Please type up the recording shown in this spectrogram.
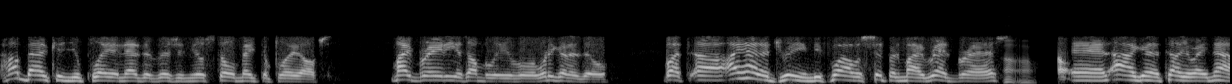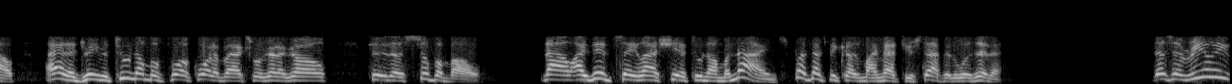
how bad can you play in that division? You'll still make the playoffs. My Brady is unbelievable. What are you going to do? But uh, I had a dream before I was sipping my red brass, Uh oh. and I'm going to tell you right now, I had a dream that two number four quarterbacks were going to go to the Super Bowl. Now, I did say last year two number nines, but that's because my Matthew Stafford was in it. Does it really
